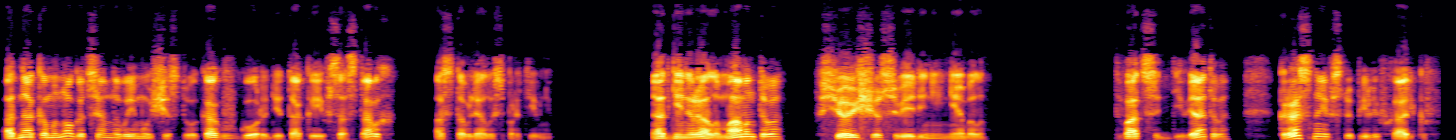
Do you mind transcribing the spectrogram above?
однако много ценного имущества как в городе, так и в составах оставлялось противнику. От генерала Мамонтова все еще сведений не было. 29-го красные вступили в Харьков.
